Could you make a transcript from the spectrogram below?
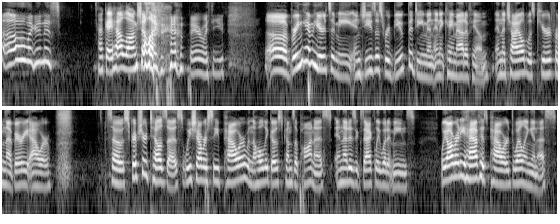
oh my goodness. Okay, how long shall I bear with you? Uh, bring him here to me. And Jesus rebuked the demon, and it came out of him. And the child was cured from that very hour. So, scripture tells us we shall receive power when the Holy Ghost comes upon us, and that is exactly what it means. We already have his power dwelling in us.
